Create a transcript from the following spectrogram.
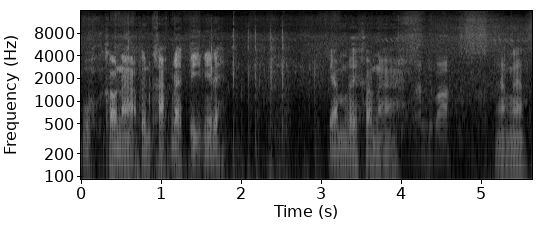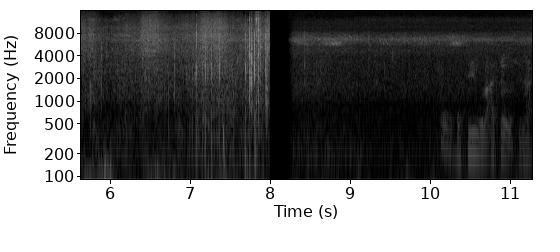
โอ้ข้าวนาเพิ่นคักได้ปีนี้เลยย้ำเลยข้าวนางามงาม โอ้ปลา ซิวหลายเติบสินะ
